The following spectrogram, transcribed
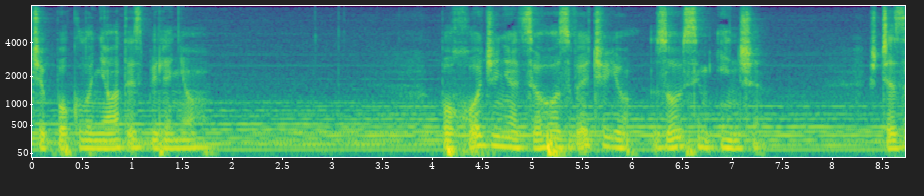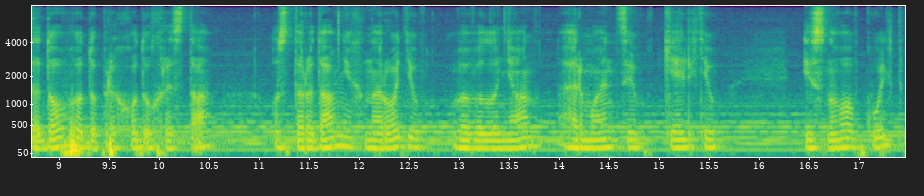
чи поклонятись біля нього. Походження цього звичаю зовсім інше. Ще задовго до приходу Христа у стародавніх народів вавилонян, германців, кельтів існував культ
